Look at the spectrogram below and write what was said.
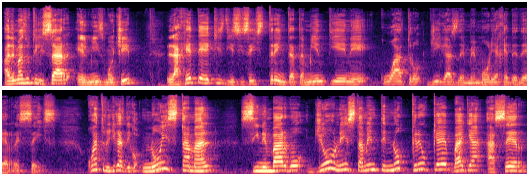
Además de utilizar el mismo chip, la GTX 1630 también tiene 4 GB de memoria GDDR6. 4 GB, digo, no está mal. Sin embargo, yo honestamente no creo que vaya a ser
